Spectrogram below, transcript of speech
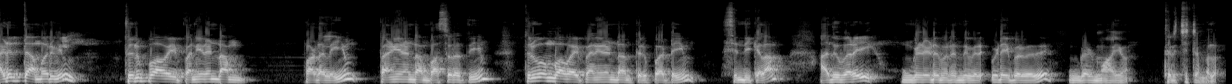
அடுத்த அமர்வில் திருப்பாவை பன்னிரெண்டாம் பாடலையும் பன்னிரெண்டாம் பாசுரத்தையும் திருவம்பாவை பன்னிரெண்டாம் திருப்பாட்டையும் சிந்திக்கலாம். அதுவரை உங்களிடமிருந்து விடை- விடைபெறுவது உங்கள் மாயோன் திருச்சிற்றம்பலம்.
